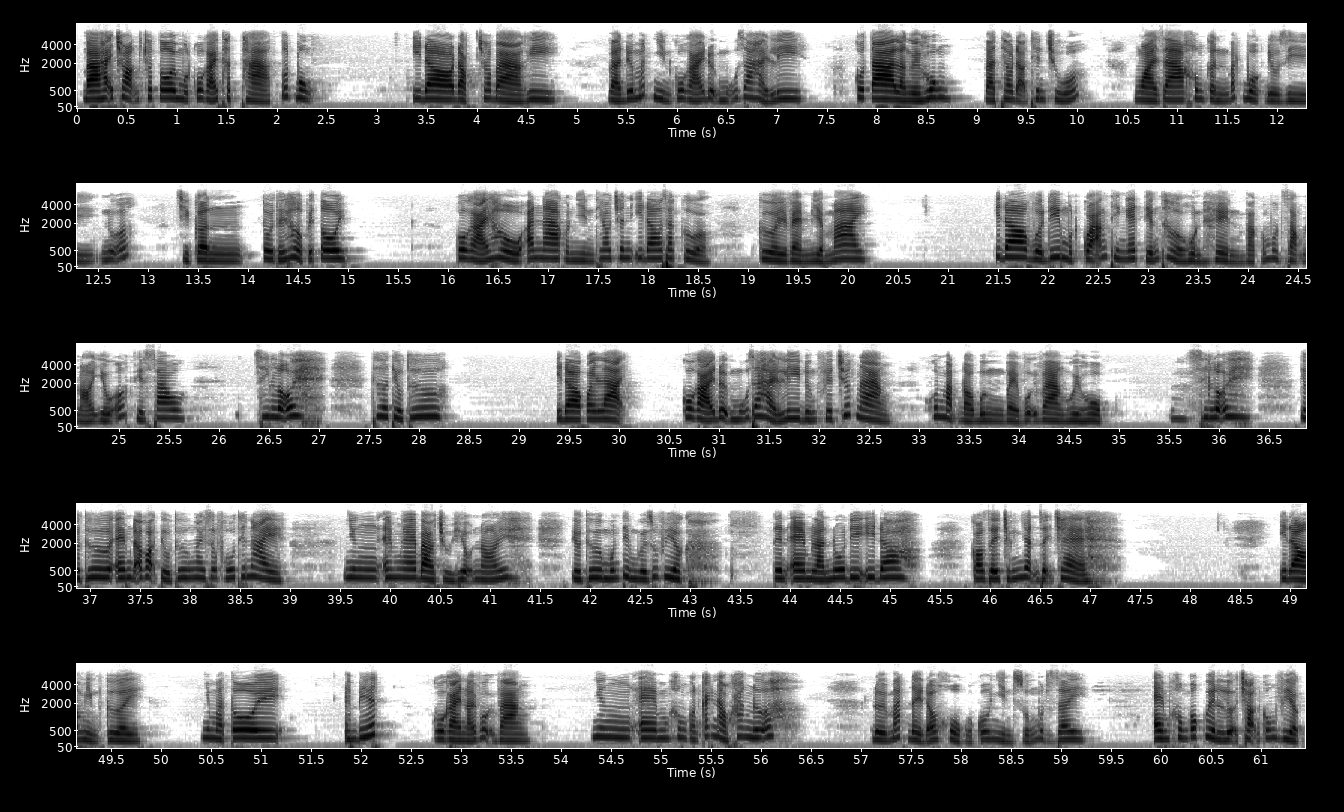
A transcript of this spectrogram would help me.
Bà hãy chọn cho tôi một cô gái thật thà, tốt bụng. Ido đọc cho bà ghi và đưa mắt nhìn cô gái đội mũ da hải ly. Cô ta là người hung và theo đạo Thiên Chúa. Ngoài ra không cần bắt buộc điều gì nữa, chỉ cần tôi thấy hợp với tôi. Cô gái hầu Anna còn nhìn theo chân Ido ra cửa, cười vẻ mỉa mai. Ido vừa đi một quãng thì nghe tiếng thở hồn hển và có một giọng nói yếu ớt phía sau. Xin lỗi, thưa tiểu thư. Ida quay lại, cô gái đội mũ da hải ly đứng phía trước nàng, khuôn mặt đỏ bừng vẻ vội vàng hồi hộp. Xin lỗi, tiểu thư em đã gọi tiểu thư ngay giữa phố thế này. Nhưng em nghe bảo chủ hiệu nói tiểu thư muốn tìm người giúp việc. Tên em là Nodi Ida, có giấy chứng nhận dạy trẻ. Ida mỉm cười. Nhưng mà tôi... Em biết, Cô gái nói vội vàng. Nhưng em không còn cách nào khác nữa. Đôi mắt đầy đau khổ của cô nhìn xuống một giây. Em không có quyền lựa chọn công việc.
